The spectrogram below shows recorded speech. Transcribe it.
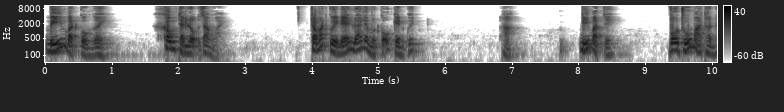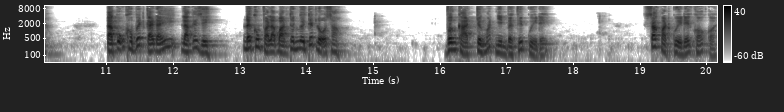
Bí mật của người không thể lộ ra ngoài. Trong mắt quỷ đế lóe lên một cỗ kiên quyết. Hả? Bí mật gì? Vô chú ma thần à? Ta cũng không biết cái đấy là cái gì. Đây không phải là bản thân ngươi tiết lộ sao? Vân Khả trừng mắt nhìn về phía quỷ đế. Sắc mặt quỷ đế khó coi.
